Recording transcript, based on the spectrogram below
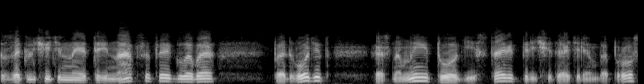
Заключительная тринадцатая глава подводит основные итоги и ставит перед читателем вопрос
